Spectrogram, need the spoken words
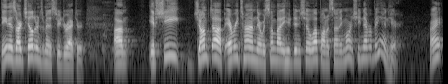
Dina is our children's ministry director. Um, if she jumped up every time there was somebody who didn't show up on a Sunday morning, she'd never be in here, right?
